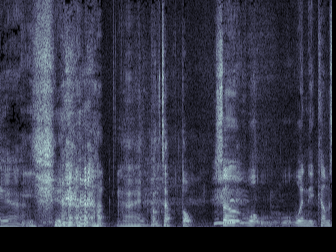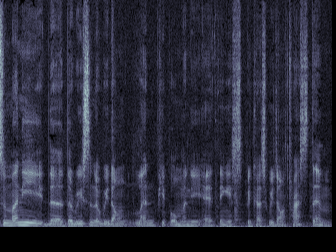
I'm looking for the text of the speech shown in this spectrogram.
yeah ใช่ต้องจับตบ so well, when it comes to money, the, the reason that we don't lend people money, I think it's because we don't trust them.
